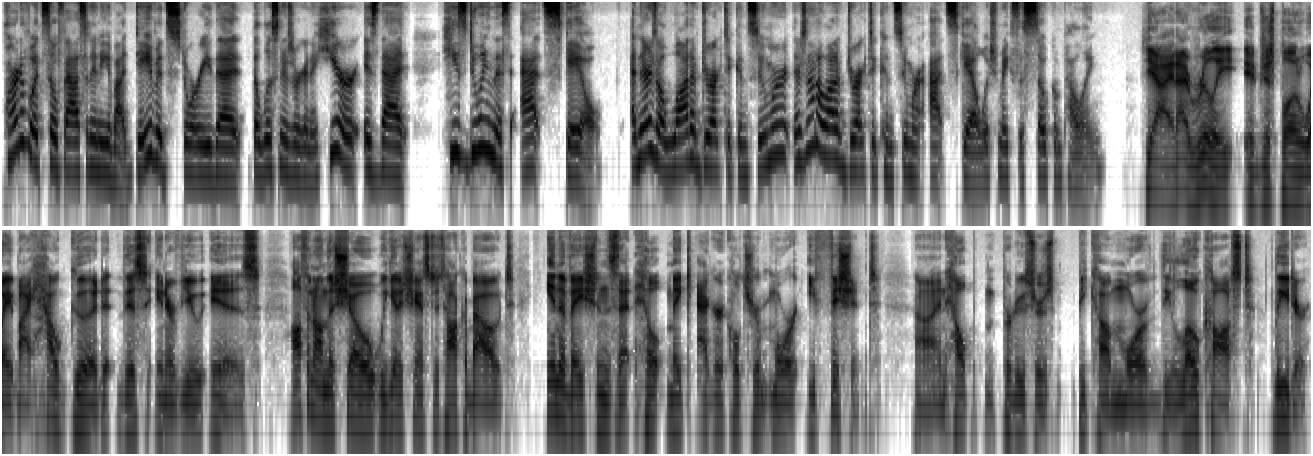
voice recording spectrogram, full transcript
part of what's so fascinating about David's story that the listeners are going to hear is that he's doing this at scale. And there's a lot of direct to consumer. There's not a lot of direct to consumer at scale, which makes this so compelling. Yeah, and I really am just blown away by how good this interview is. Often on the show, we get a chance to talk about innovations that help make agriculture more efficient uh, and help producers become more of the low cost leader.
